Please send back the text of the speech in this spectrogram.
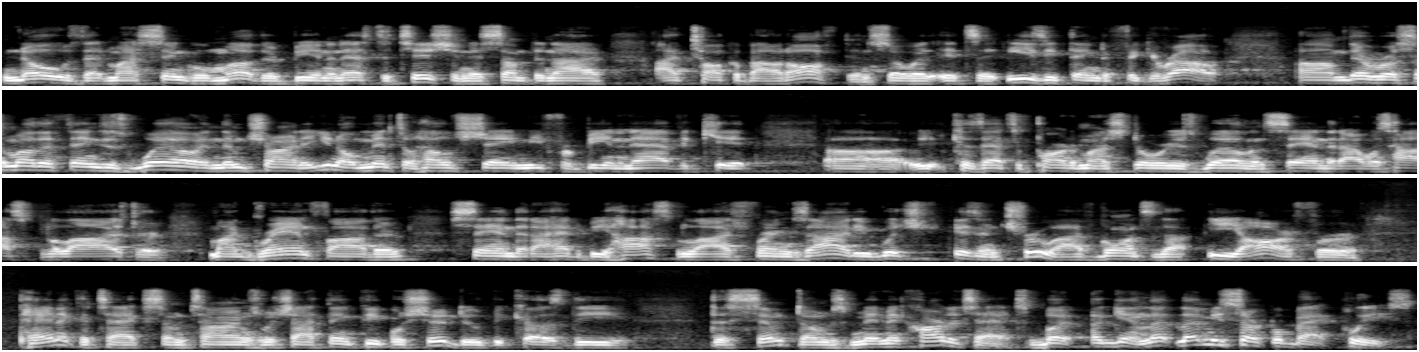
knows that my single mother, being an esthetician, is something I I talk about often. So it, it's an easy thing to figure out. Um, there were some other things as well, and them trying to you know mental health shame me for being an advocate because that's a part of my story as well, and saying that I was hospitalized, or my grandfather saying that I had to be hospitalized for anxiety, which isn't true. I've gone to the ER for panic attacks sometimes, which I think people should do because the the symptoms mimic heart attacks. But again, let, let me circle back, please.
